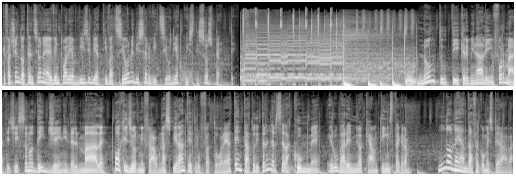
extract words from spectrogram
e facendo attenzione a eventuali avvisi di attivazione di servizi o di acquisti sospetti. non tutti i criminali informatici sono dei geni del male. Pochi giorni fa un aspirante truffatore ha tentato di prendersela con me e rubare il mio account Instagram non è andata come sperava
